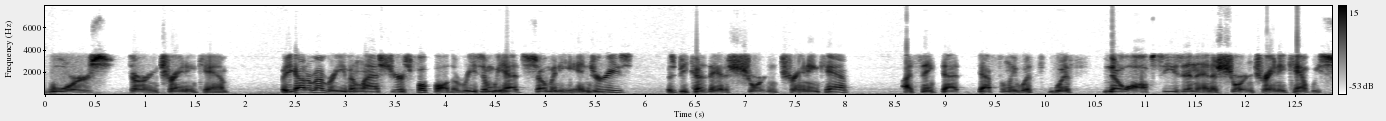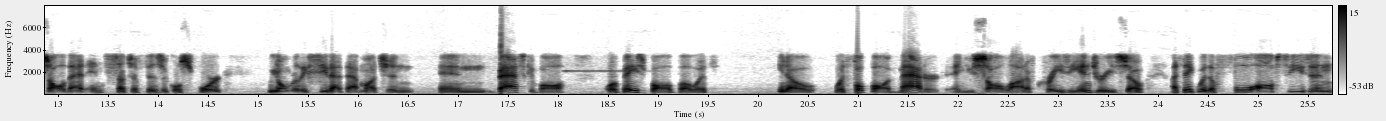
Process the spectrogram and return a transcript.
wars during training camp. But you got to remember, even last year's football, the reason we had so many injuries was because they had a shortened training camp. I think that definitely with with no off season and a shortened training camp, we saw that in such a physical sport. We don't really see that that much in in basketball or baseball, but with you know, with football, it mattered, and you saw a lot of crazy injuries. So I think with a full off season,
